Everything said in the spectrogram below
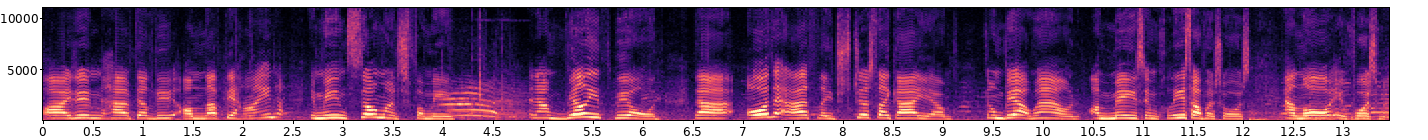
I didn't have to be um, left behind. It means so much for me. And I'm really thrilled that all the athletes, just like I am, can be around amazing police officers and law enforcement.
